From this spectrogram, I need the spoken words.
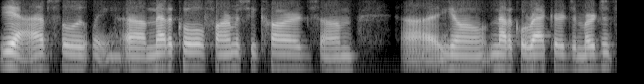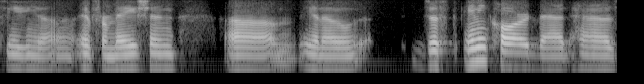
Yeah, absolutely. Uh, medical, pharmacy cards, um, uh, you know, medical records, emergency uh, information. Um, you know, just any card that has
